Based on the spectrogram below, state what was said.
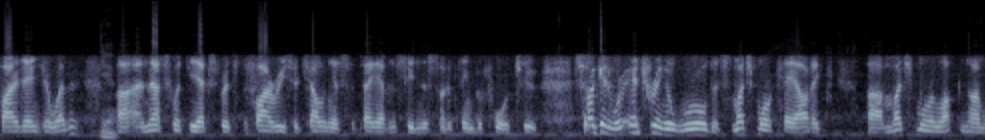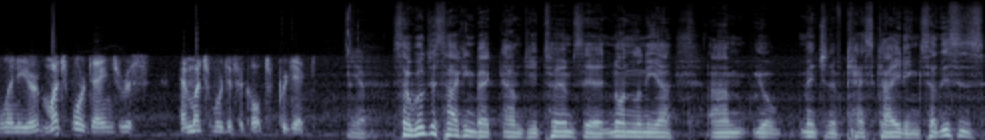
fire danger weather, Yeah. uh, and that's what the experts, the fireys, are telling us that they haven't seen this sort of thing before too. So again, we're entering a world that's much more chaotic, uh, much more lo- nonlinear, much more dangerous, and much more difficult to predict. Yep. So we're just harking back um, to your terms there, non-linear, um, your mention of cascading. So this is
